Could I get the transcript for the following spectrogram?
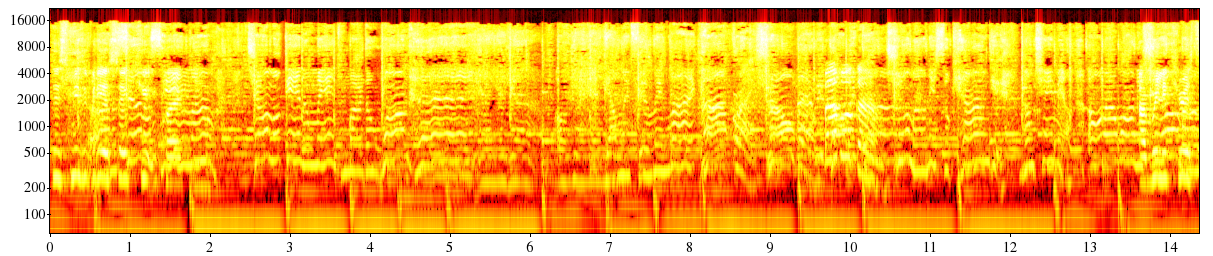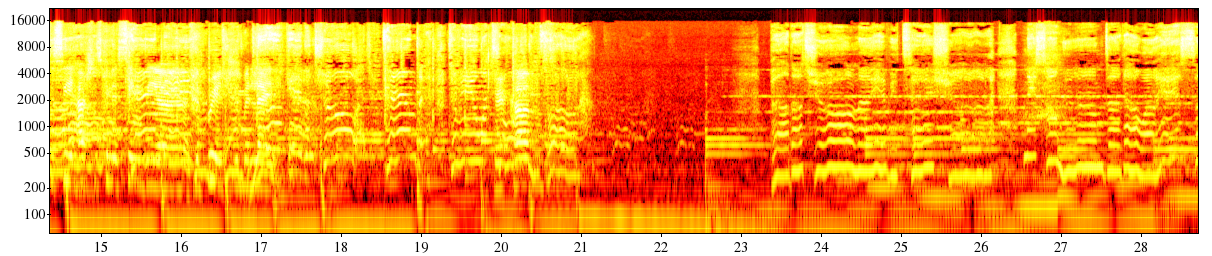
This music video is so cute and quirky Bubblegum. I'm really curious to see how she's gonna sing the uh, the bridge, the medley. Here it comes. 받아줄래 invitation 네 손은 다가와 있어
